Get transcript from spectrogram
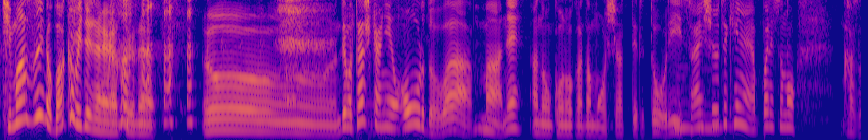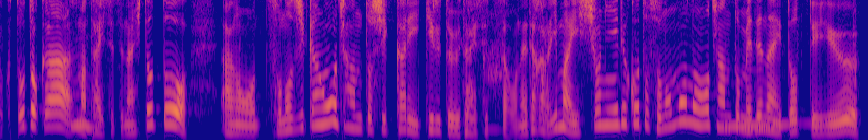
気まずいのばっか見てんじゃないかっていうね。うーん。でも確かにオールドは、まあねあのこの方もおっしゃってる通り、最終的にはやっぱりその家族ととか、まあ、大切な人とあのその時間をちゃんとしっかり生きるという大切さをねだから今一緒にいることそのものをちゃんとめでないとっていう、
